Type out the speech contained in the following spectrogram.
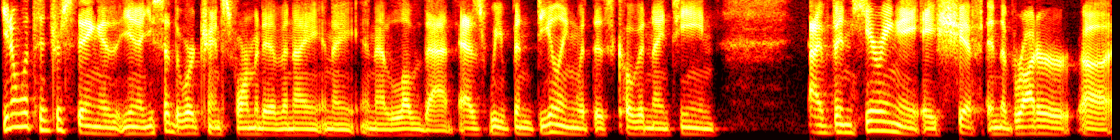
you know what's interesting is you know you said the word transformative and i and i and i love that as we've been dealing with this covid-19 I've been hearing a, a shift in the broader uh,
